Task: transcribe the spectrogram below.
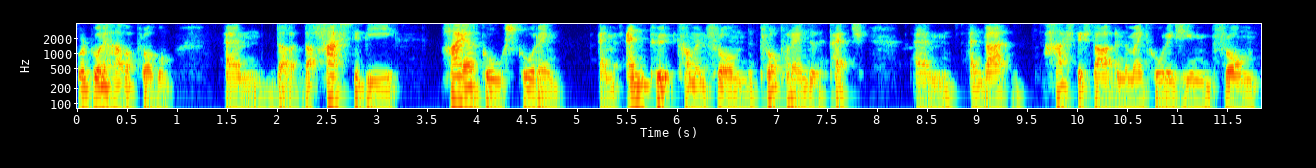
we're going to have a problem. Um, there, there has to be higher goal scoring um, input coming from the proper end of the pitch. Um, and that has to start in the Michael regime from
